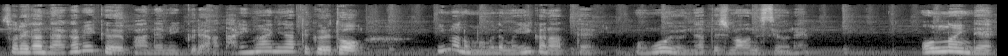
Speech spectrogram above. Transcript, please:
それが長引くパンデミックで当たり前になってくると、今のままでもいいかなって思うようになってしまうんですよね。オンラインで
